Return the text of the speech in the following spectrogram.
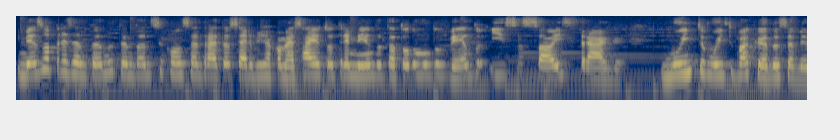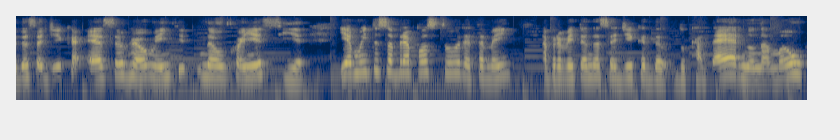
e mesmo apresentando, tentando se concentrar, teu cérebro já começa, ah, eu tô tremendo, tá todo mundo vendo, e isso só estraga. Muito, muito bacana saber dessa dica, essa eu realmente não conhecia. E é muito sobre a postura também, aproveitando essa dica do, do caderno na mão,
